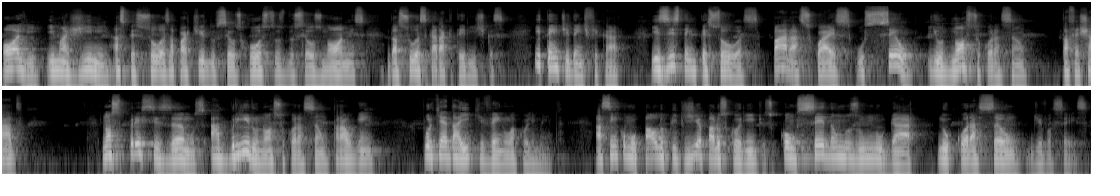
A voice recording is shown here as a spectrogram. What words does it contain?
Olhe, imagine as pessoas a partir dos seus rostos, dos seus nomes, das suas características e tente identificar. Existem pessoas para as quais o seu e o nosso coração está fechado? Nós precisamos abrir o nosso coração para alguém, porque é daí que vem o acolhimento. Assim como Paulo pedia para os coríntios: concedam-nos um lugar no coração de vocês.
